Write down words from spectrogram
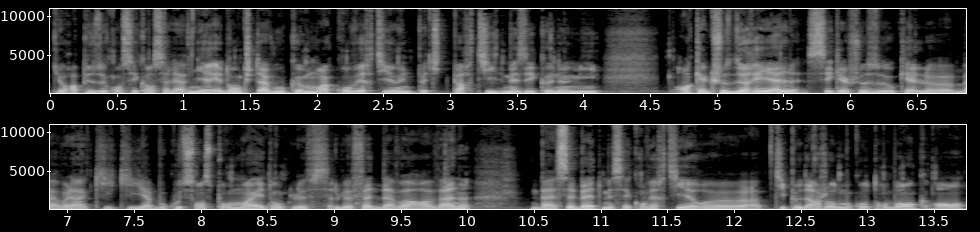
qui aura plus de conséquences à l'avenir. Et donc, je t'avoue que moi, convertir une petite partie de mes économies en quelque chose de réel, c'est quelque chose auquel, euh, bah voilà, qui, a beaucoup de sens pour moi. Et donc, le, fait d'avoir un van, bah, c'est bête, mais c'est convertir euh, un petit peu d'argent de mon compte en banque en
